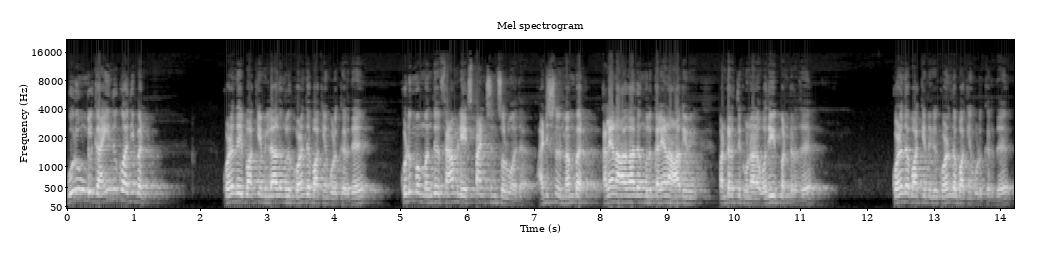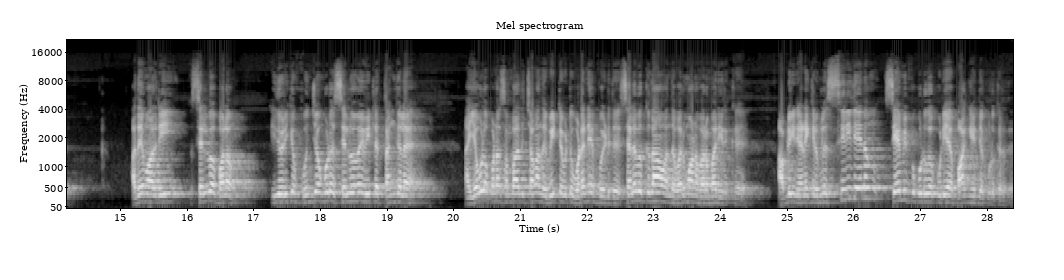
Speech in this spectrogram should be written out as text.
குரு உங்களுக்கு ஐந்துக்கும் அதிபன். குழந்தை பாக்கியம் இல்லாதவங்களுக்கு குழந்தை பாக்கியம் கொடுக்கறது. குடும்பம் வந்து ஃபேமிலி எக்ஸ்பான்ஷன் சொல்லுவோம் இதை. அடிஷ்னல் மெம்பர் கல்யாணம் ஆகாதவங்களுக்கு கல்யாணம் ஆகி பண்ணுறதுக்கு உண்டான உதவி பண்ணுறது குழந்தை பாக்கியத்துக்கு குழந்தை பாக்கியம் கொடுக்கறது. அதே மாதிரி செல்வ பலம். இது வரைக்கும் கொஞ்சம் கூட செல்வமே வீட்டில் தங்கலை. நான் எவ்வளோ பணம் சம்பாதிச்சாலும் அந்த வீட்டை விட்டு உடனே போயிடுது. செலவுக்கு தான் அந்த வருமானம் வர மாதிரி இருக்குது அப்படின்னு நினைக்கிறவங்களுக்கு சிறிதேனும் சேமிப்பு கொடுக்கக்கூடிய பாக்கியத்தை கொடுக்கறது.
